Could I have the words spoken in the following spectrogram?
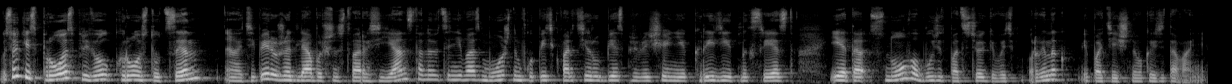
Высокий спрос привел к росту цен. А теперь уже для большинства россиян становится невозможным купить квартиру без привлечения кредитных средств, и это это снова будет подстегивать рынок ипотечного кредитования.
